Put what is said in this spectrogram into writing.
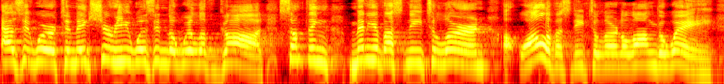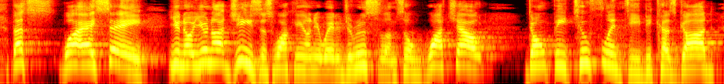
as it were, to make sure he was in the will of God. Something many of us need to learn, uh, all of us need to learn along the way. That's why I say, you know, you're not Jesus walking on your way to Jerusalem. So watch out. Don't be too flinty because God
